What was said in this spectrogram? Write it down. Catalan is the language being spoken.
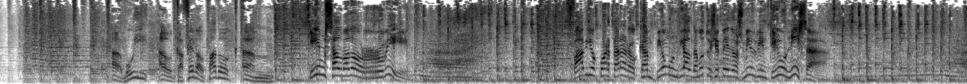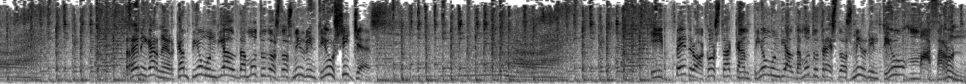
Avui, al Cafè del Paddock amb... Quim Salvador Rubí. Fabio Quartararo, campió mundial de MotoGP 2021, Nissa. Remy Garner, campió mundial de Moto2 2021, Sitges. I Pedro Acosta, campió mundial de Moto3 2021, Mazarrón.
